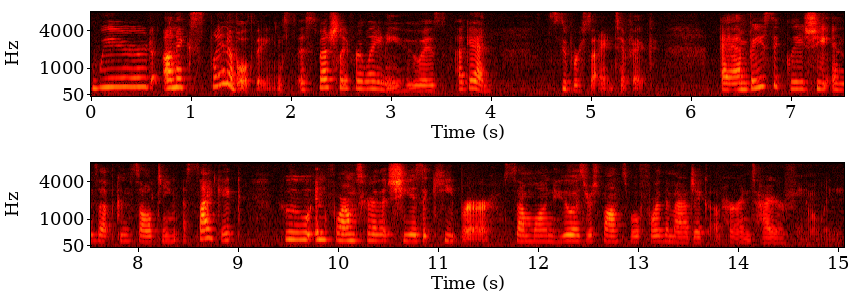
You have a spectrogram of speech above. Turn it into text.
Weird, unexplainable things, especially for Lainey, who is, again, super scientific. And basically she ends up consulting a psychic who informs her that she is a keeper, someone who is responsible for the magic of her entire family.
